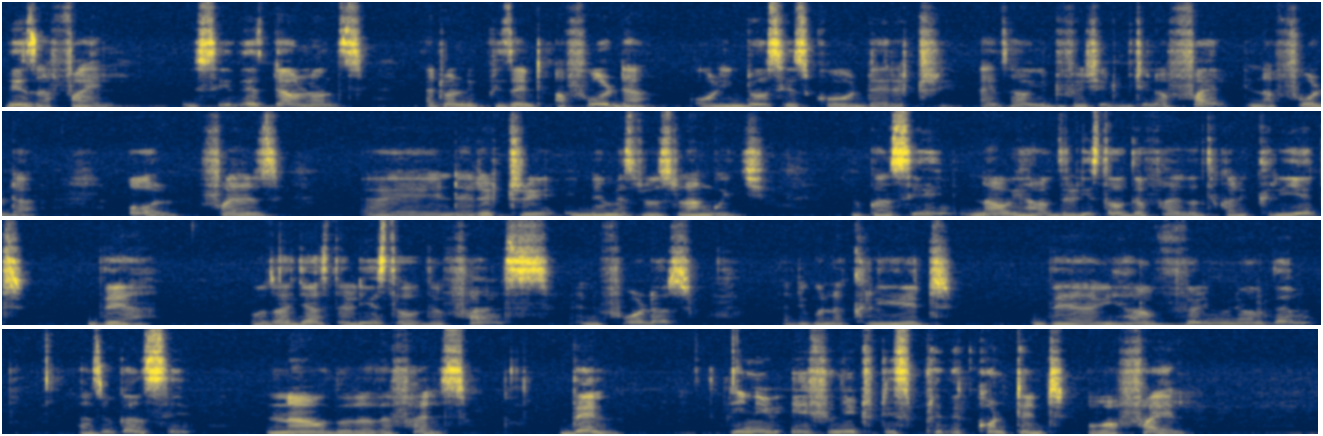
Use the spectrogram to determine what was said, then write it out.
This is a file. You see these downloads? That one represent a folder or in those is called directory. That's how you differentiate between a file and a folder. All files uh, in directory in MS-DOS language you can see now we have the list of the files that you can create there. Those are just a list of the files and folders that you're gonna create there. We have very many of them. As you can see now those are the files. Then in, if you need to display the content of a file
